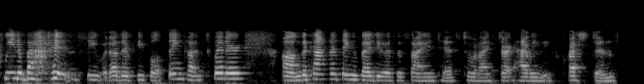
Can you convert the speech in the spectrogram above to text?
tweet about it and see what other people think on Twitter, um, the kind of things I do as a scientist when I start having these questions.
